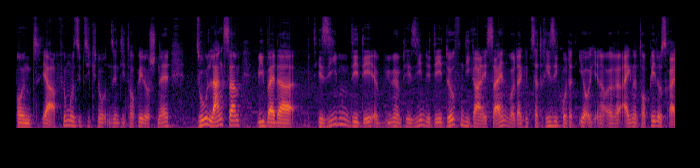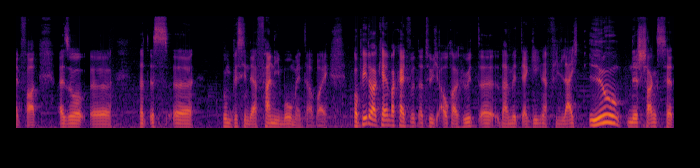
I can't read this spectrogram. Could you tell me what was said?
und ja, 75 Knoten sind die Torpedos schnell. So langsam wie bei der T7DD, wie beim T7DD dürfen die gar nicht sein, weil da gibt es das Risiko, dass ihr euch in eure eigenen Torpedos reinfahrt. Also, äh, das ist äh, so ein bisschen der funny Moment dabei. Torpedo-Erkennbarkeit wird natürlich auch erhöht, äh, damit der Gegner vielleicht irgendeine Chance hat,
